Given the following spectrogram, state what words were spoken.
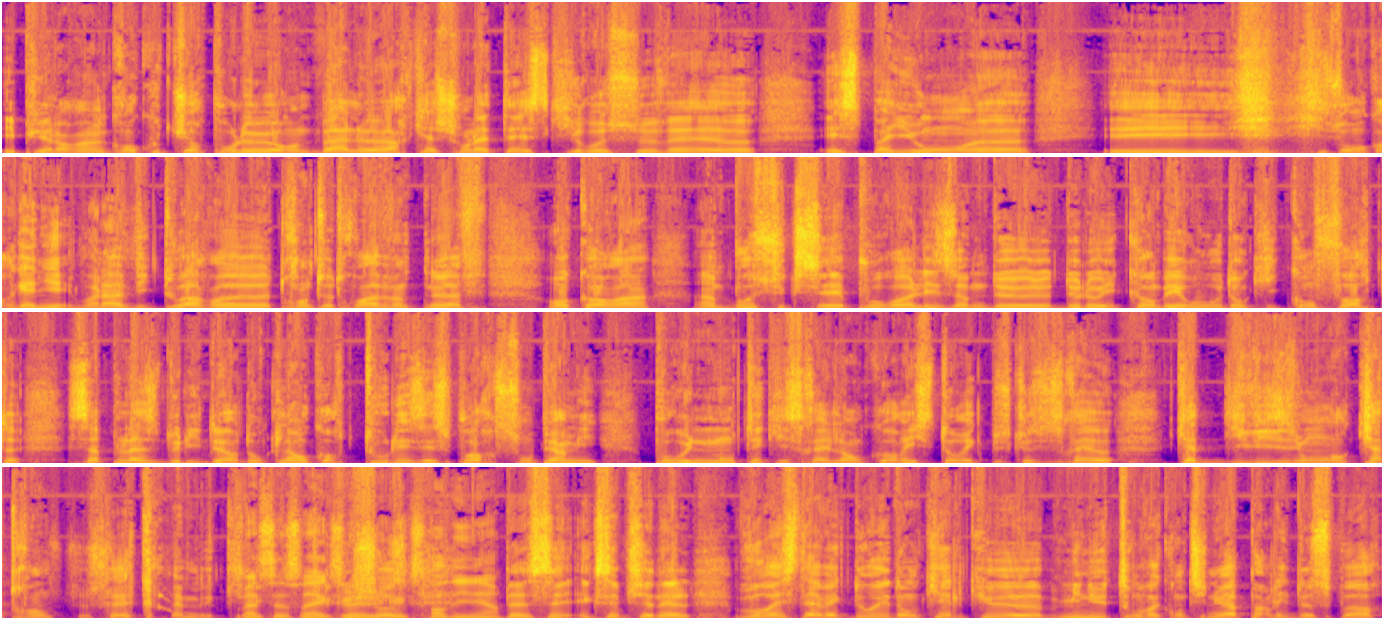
Et puis alors un grand coup de cœur pour le handball euh, Arcachon-Lateste qui recevait euh, Espaillon, euh, et ils ont encore gagné. Voilà, victoire euh, 33 à 29, encore un, un beau succès pour euh, les hommes de, de Loïc Cambérou, donc il conforte sa place de leader. Donc là encore, tous les espoirs sont permis pour une montée qui serait là encore historique, puisque ce serait euh, quatre divisions en quatre ans, ce serait quand même Bah, ça serait quelque extra- chose extraordinaire. d'assez exceptionnel. Vous restez avec nous et dans quelques minutes, on va continuer à parler de sport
